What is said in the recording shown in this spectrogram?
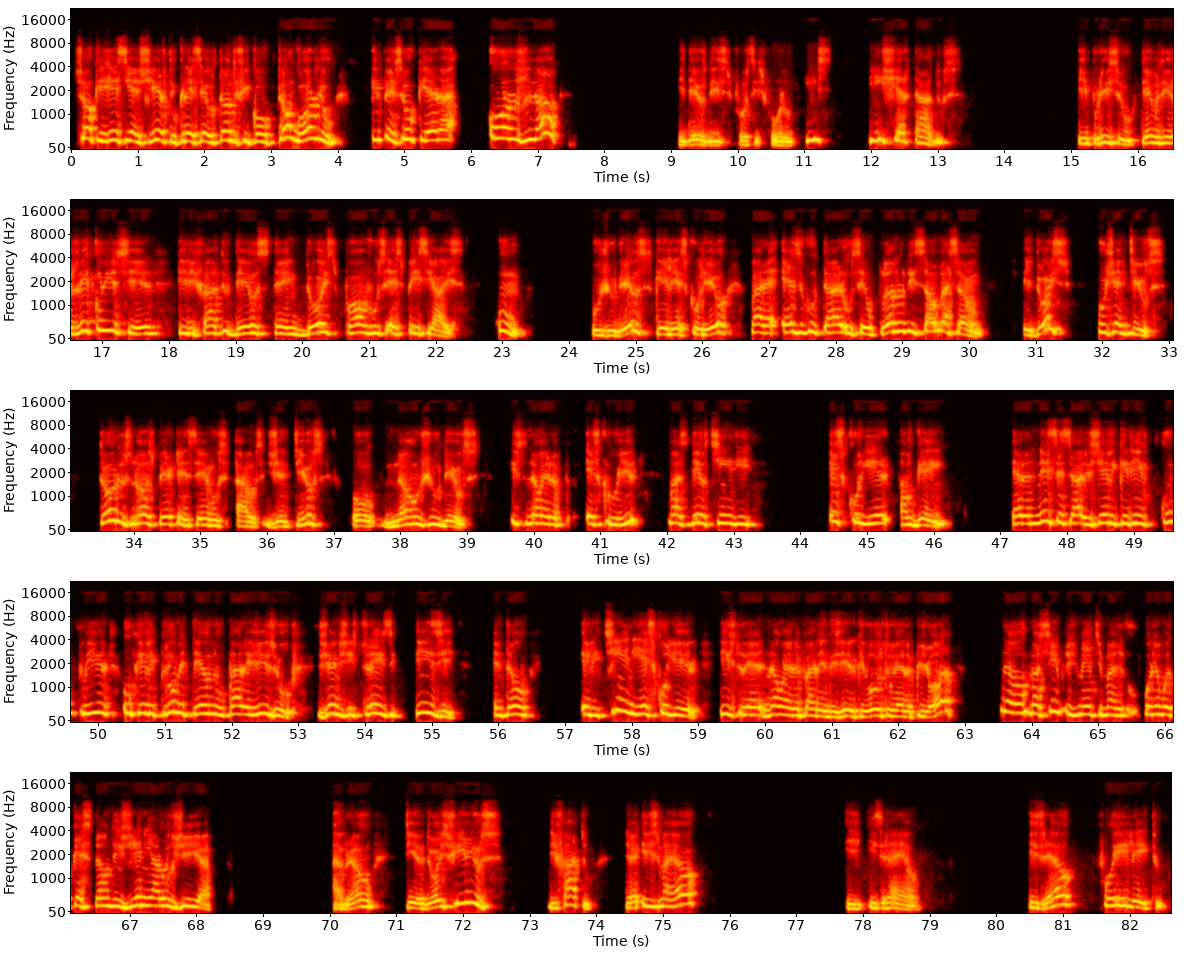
Só que esse enxerto cresceu tanto, ficou tão gordo, que pensou que era original. E Deus diz: vocês foram enxertados. E por isso temos de reconhecer que de fato Deus tem dois povos especiais. Um, os judeus que ele escolheu para executar o seu plano de salvação. E dois, os gentios. Todos nós pertencemos aos gentios ou não judeus. Isso não era excluir, mas Deus tinha de escolher alguém era necessário, se ele queria cumprir o que ele prometeu no paraíso, Gênesis 3, 15. Então, ele tinha de escolher. Isto é, não era para dizer que outro era pior, não, mas simplesmente mas por uma questão de genealogia. Abraão tinha dois filhos, de fato, né? Ismael e Israel. Israel foi eleito,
